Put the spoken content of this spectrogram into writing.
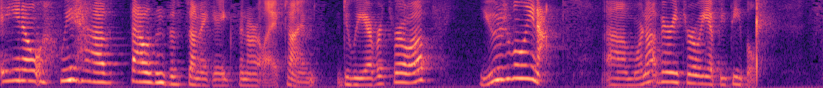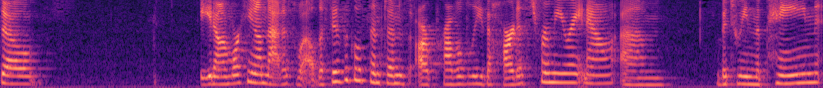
you know, we have thousands of stomach aches in our lifetimes. Do we ever throw up? Usually not. Um, we're not very throwy uppy people. So, you know, I'm working on that as well. The physical symptoms are probably the hardest for me right now um, between the pain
